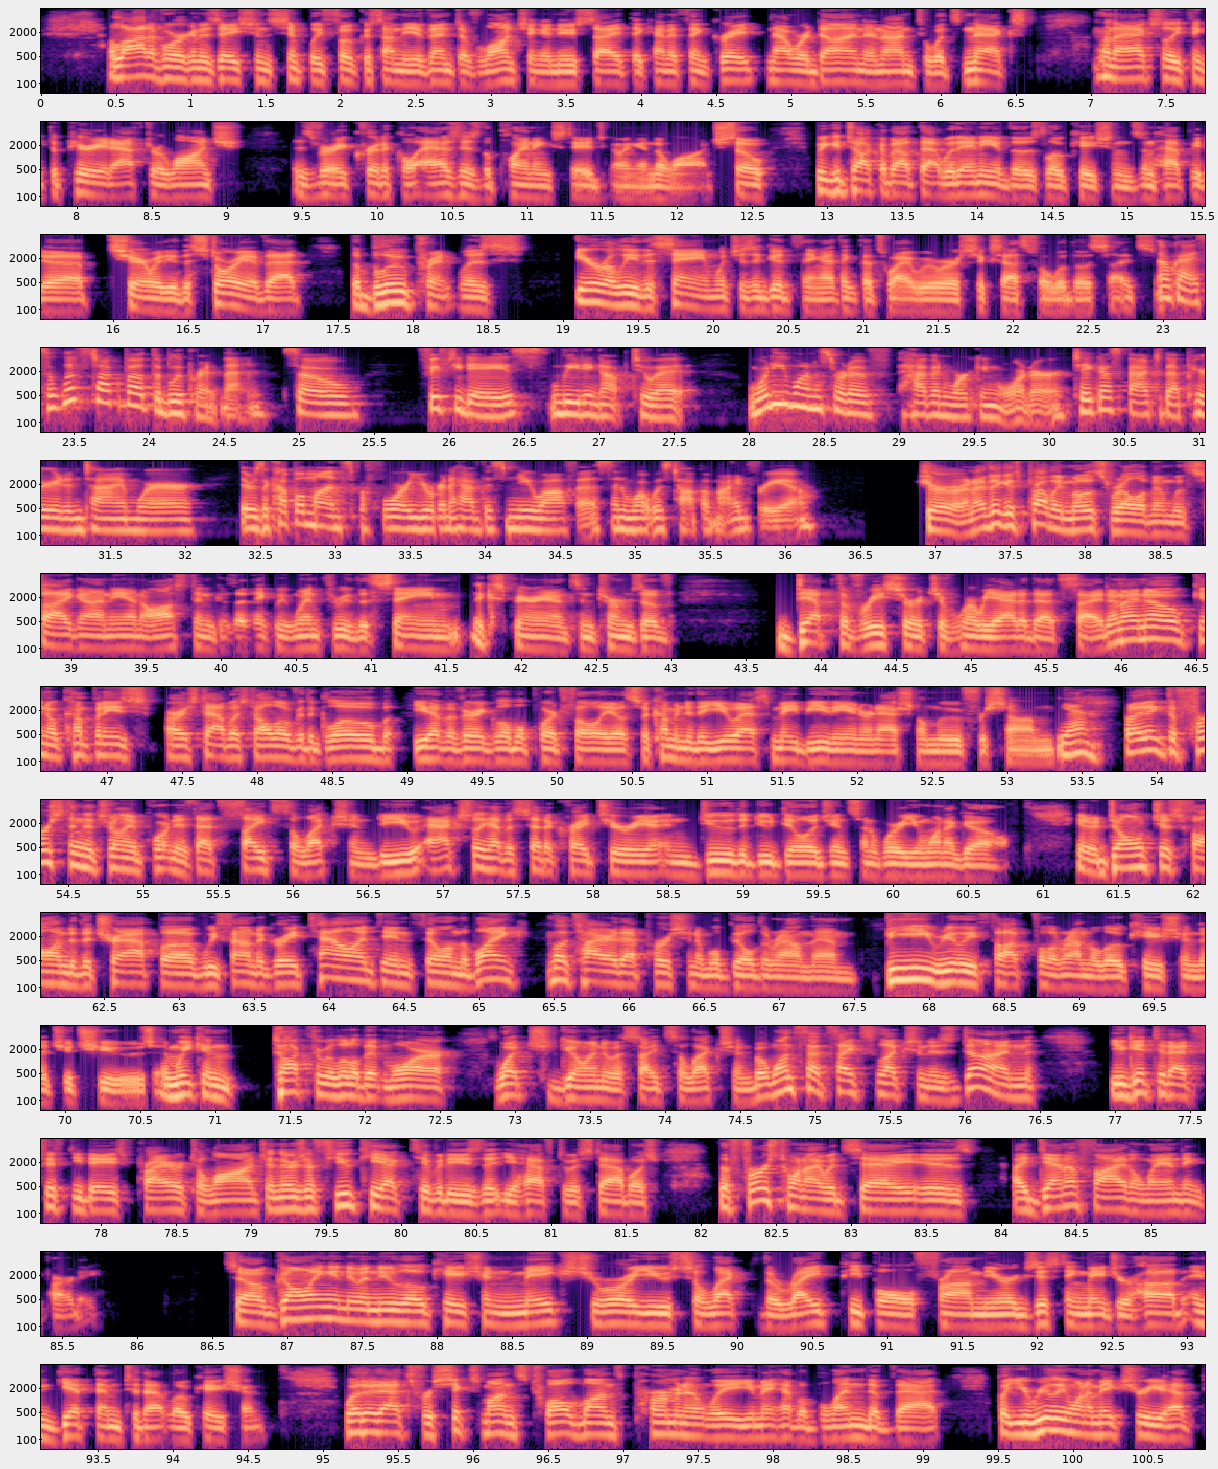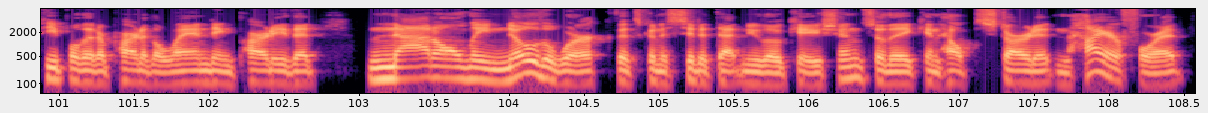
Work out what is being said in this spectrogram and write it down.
a lot of organizations simply focus on the event of launching a new site. They kind of think, "Great, now we're done, and on to what's next." And I actually think the period after launch is very critical, as is the planning stage going into launch. So we could talk about that with any of those locations, and happy to share with you the story of that. The blueprint was eerily the same, which is a good thing. I think that's why we were successful with those sites. Okay, so let's talk about the blueprint then. So 50 days leading up to it. What do you want to sort of have in working order? Take us back to that period in time where there was a couple months before you were going to have this new office and what was top of mind for you. Sure. And I think it's probably most relevant with Saigon and Austin because I think we went through the same experience in terms of depth of research of where we added that site. And I know, you know, companies are established all over the globe. You have a very global portfolio. So coming to the US may be the international move for some. Yeah. But I think the first thing that's really important is that site selection. Do you actually have a set of criteria and do the due diligence on where you want to go? You know, don't just fall into the trap of we found a great talent and fill in the blank. Let's hire that person and we'll build around them. Be really thoughtful around the location that you choose. And we can talk through a little bit more what should go into a site selection. But once that site selection is done, you get to that 50 days prior to launch, and there's a few key activities that you have to establish. The first one I would say is identify the landing party. So, going into a new location, make sure you select the right people from your existing major hub and get them to that location. Whether that's for six months, 12 months, permanently, you may have a blend of that. But you really want to make sure you have people that are part of the landing party that not only know the work that's going to sit at that new location so they can help start it and hire for it,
